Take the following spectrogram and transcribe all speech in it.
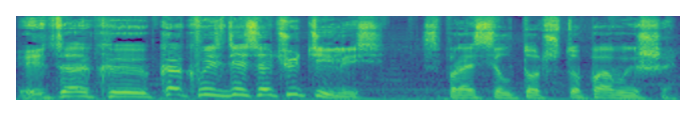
«Итак, э, как вы здесь очутились?» – спросил тот, что повыше.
